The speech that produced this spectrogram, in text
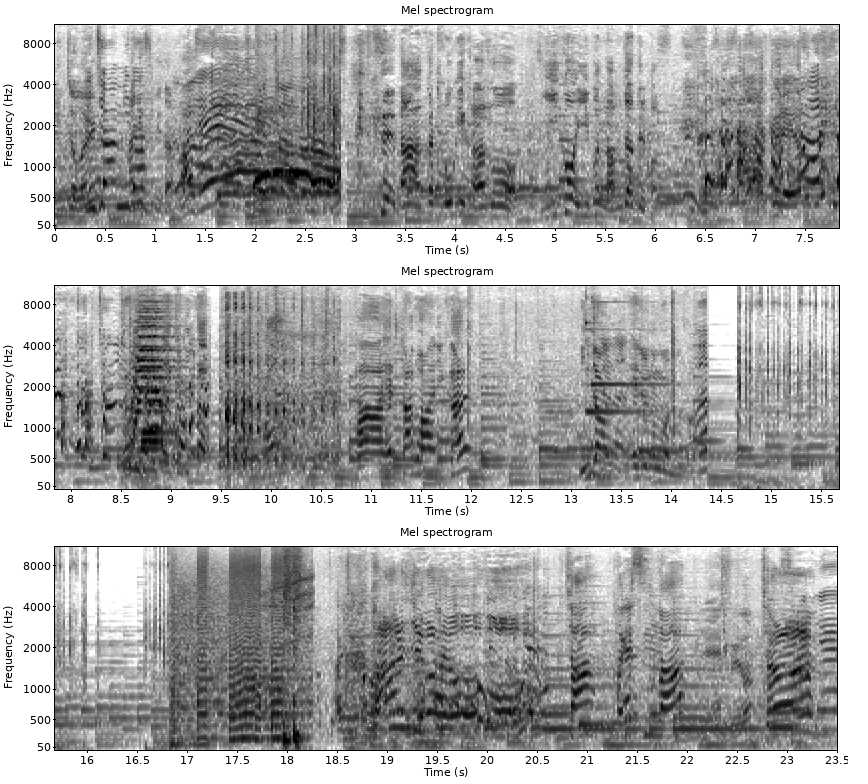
인정을 인정합니다. 하겠습니다. 네. 근데 나 아까 저기 가서 이거 입은 남자들 봤어. 아, 그래요? 저기 있다, 저기 있다. 다 했다고 하니까 인정해주는 겁니다. 아. 하지 마요. 자, 가겠습니다. 지고요. 자, 네.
